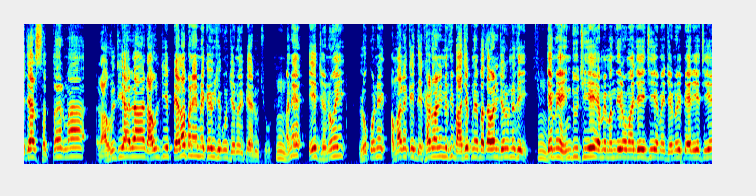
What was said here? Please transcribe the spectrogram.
હજાર સત્તરમાં રાહુલજી આવ્યા. રાહુલજીએ પહેલા પણ એમણે કહ્યું છે કે હું જનોઈ પહેરું છું. અને એ જનોઈ લોકોને અમારે કઈ દેખાડવાની નથી ભાજપને બતાવવાની જરૂર નથી કે અમે હિન્દુ છીએ અમે મંદિરોમાં જઈએ છીએ અમે જનોઈ પહેરીએ છીએ.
